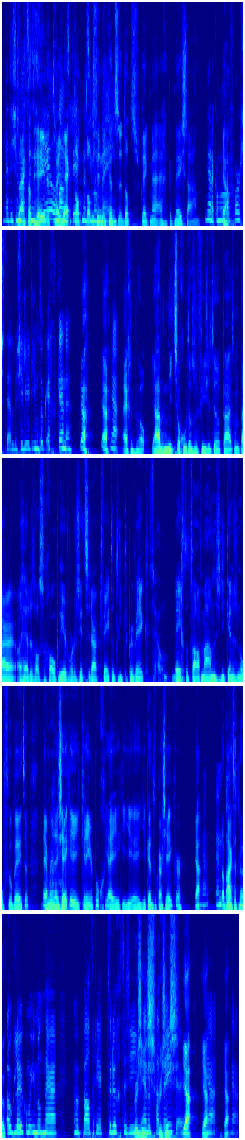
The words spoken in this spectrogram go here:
Ja, dus Dus je maakt eigenlijk dat hele traject, dat, dat vind ik het, dat spreekt mij eigenlijk het meeste aan. Ja, dat kan me Ja. wel voorstellen. Dus je leert iemand ook echt kennen. Ja, ja, Ja. eigenlijk wel. Ja, niet zo goed als een fysiotherapeut. Want daar, hè, dus als ze geopereerd worden, zitten ze daar twee tot drie keer per week. Zo. 9 tot 12 maanden, dus die kennen ze nog veel beter. Nee, maar nee, zeker, je creëert toch, ja, je, je, je kent elkaar zeker. Ja, En dat ook, maakt het leuk. ook leuk om iemand naar een bepaald traject terug te zien precies, en het gaat precies. beter. Ja, ja, ja. ja, ja.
